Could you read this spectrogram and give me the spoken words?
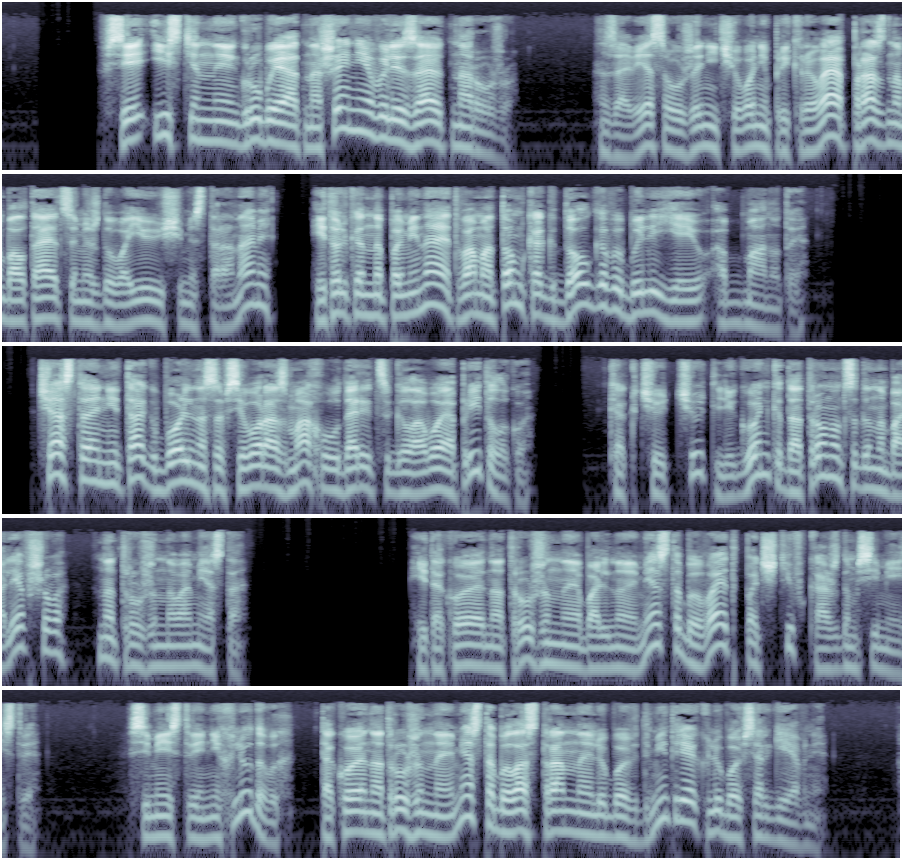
все истинные грубые отношения вылезают наружу. Завеса, уже ничего не прикрывая, праздно болтается между воюющими сторонами и только напоминает вам о том, как долго вы были ею обмануты. Часто не так больно со всего размаху удариться головой о притолоку, как чуть-чуть легонько дотронуться до наболевшего, натруженного места. И такое натруженное больное место бывает почти в каждом семействе. В семействе Нехлюдовых такое натруженное место была странная любовь Дмитрия к Любовь Сергеевне,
